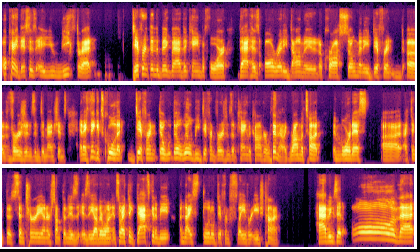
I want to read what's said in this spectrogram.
okay, this is a unique threat, different than the big bad that came before, that has already dominated across so many different uh, versions and dimensions. And I think it's cool that different there, there will be different versions of Kang the Conqueror within there, like Rama-Tut, Immortus. Uh, I think the Centurion or something is is the other one, and so I think that's going to be a nice little different flavor each time. Having said all of that,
